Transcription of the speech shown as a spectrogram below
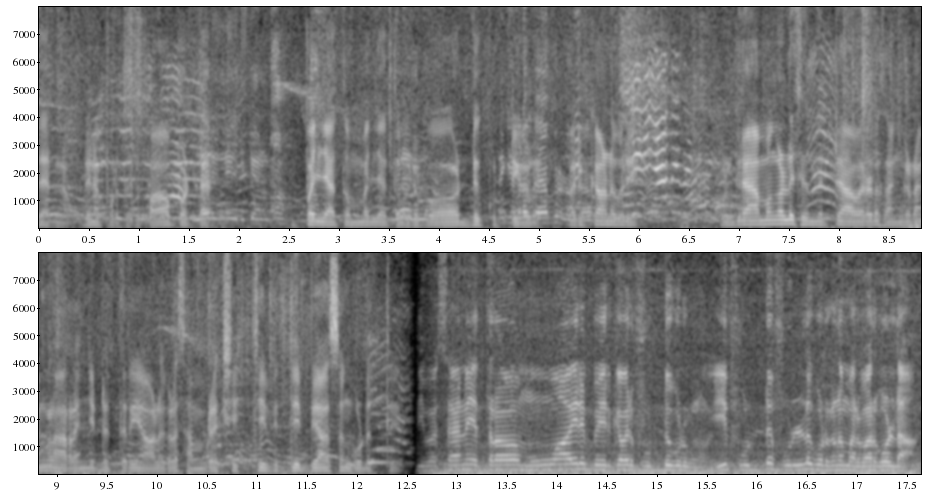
തരണം. ഇതിനപ്പുറത്ത് പാവപ്പെട്ട ഉപ്പല്ലാത്ത ഉമ്മല്ലാത്ത ഒരുപാട് കുട്ടികൾ. അവർക്കാണ് ഇവർ ഉൾഗ്രാമങ്ങളിൽ ചെന്നിട്ട് അവരുടെ സങ്കടങ്ങൾ അറിഞ്ഞിട്ട് ഇത്രയും ആളുകളെ സംരക്ഷിച്ച് വിദ്യാഭ്യാസം കൊടുത്ത് ദിവസേന എത്ര മൂവായിരം പേർക്ക് അവർ ഫുഡ് കൊടുക്കണം ഈ ഫുഡ് ഫുള്ള് കൊടുക്കണം മലബാർ ഗോൾഡാണ്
